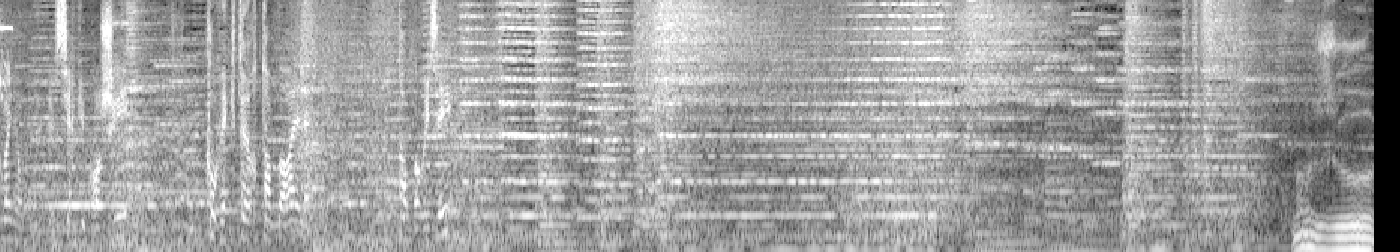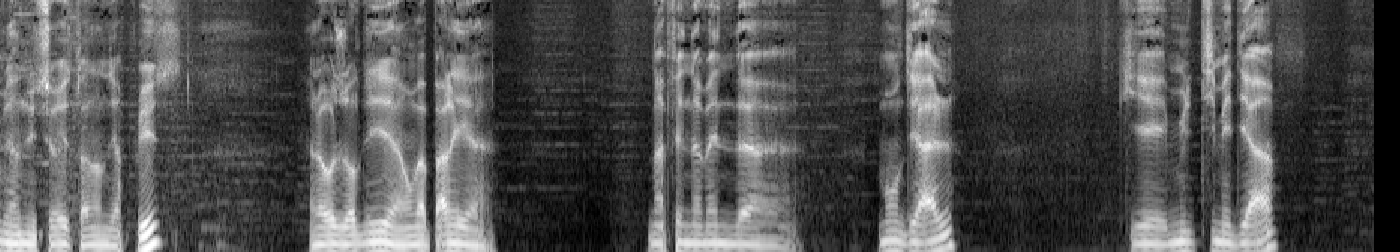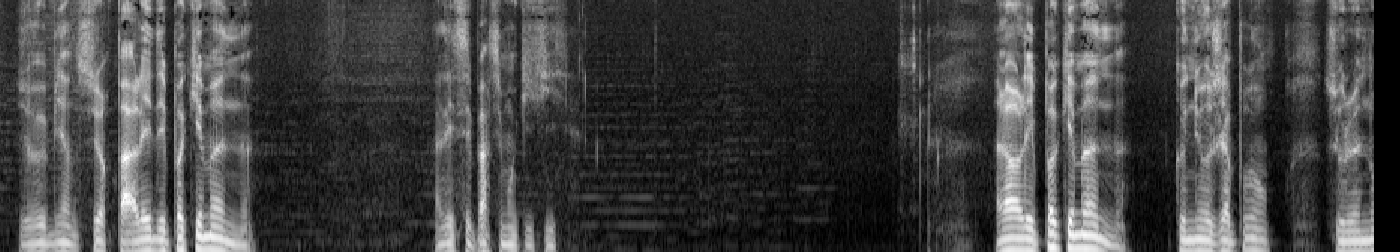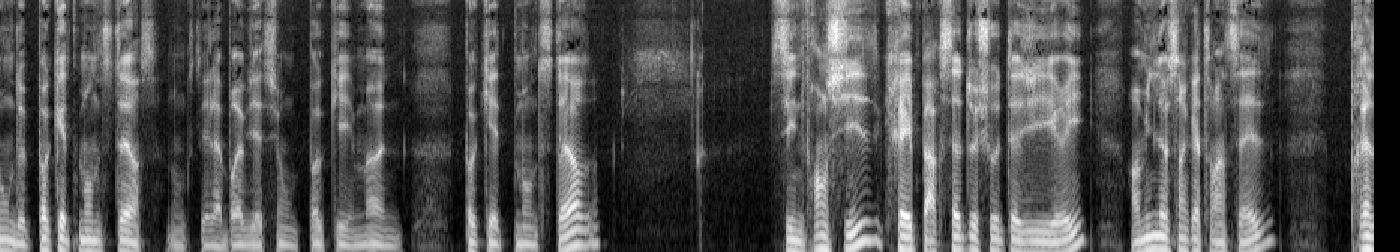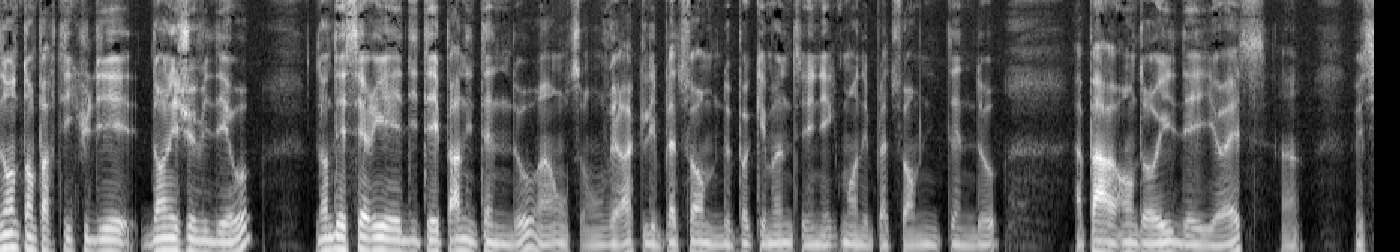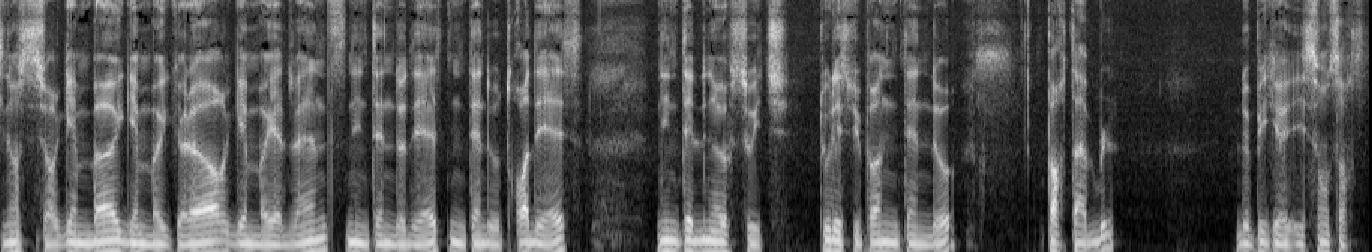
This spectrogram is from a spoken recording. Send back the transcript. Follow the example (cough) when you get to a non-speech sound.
Voyons, le circuit branché, convecteur temporel temporisé. Bonjour, bienvenue sur Histoire d'en dire plus. Alors aujourd'hui, euh, on va parler euh, d'un phénomène euh, mondial qui est multimédia. Je veux bien sûr parler des Pokémon. Allez, c'est parti mon kiki. Alors les Pokémon, connus au Japon sous le nom de Pocket Monsters, donc c'est l'abréviation Pokémon Pocket Monsters. C'est une franchise créée par Satoshi Tajiri en 1996, présente en particulier dans les jeux vidéo, dans des séries éditées par Nintendo. hein. on, verra que les plateformes de Pokémon, c'est uniquement des plateformes Nintendo, à part Android et iOS. hein. Mais sinon, c'est sur Game Boy, Game Boy Color, Game Boy Advance, Nintendo DS, Nintendo 3DS, Nintendo Switch. Tous les supports Nintendo portables depuis qu'ils sont sortis.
